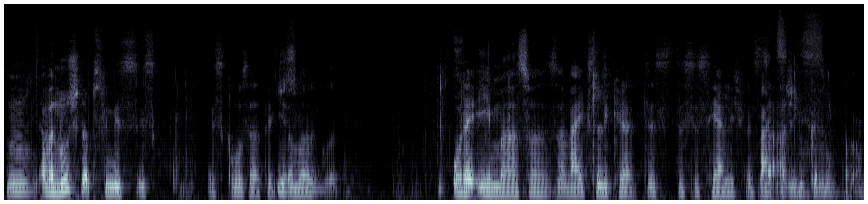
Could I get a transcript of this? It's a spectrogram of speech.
mh, Aber Nussschnaps finde ich ist, ist, ist großartig. Ist voll gut. oder eben auch so, so Weichsellikör, das, das ist herrlich, wenn es da anschluckert. super.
